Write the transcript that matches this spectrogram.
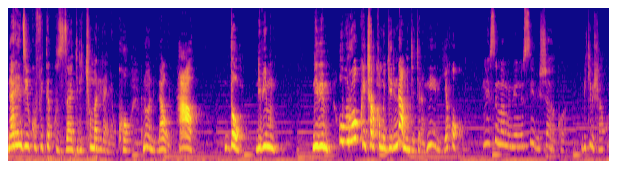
Nari nzi yuko ufite kuzagira icyo umarira nyoko. None nawe ntawe do ni bimwe. Ni bimwe. Ubu uri uwo kwicara ukamugira inama ingegera nk'iriya koko? Mwese mama ibintu si ibishakwa. Ibiki bishakwa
